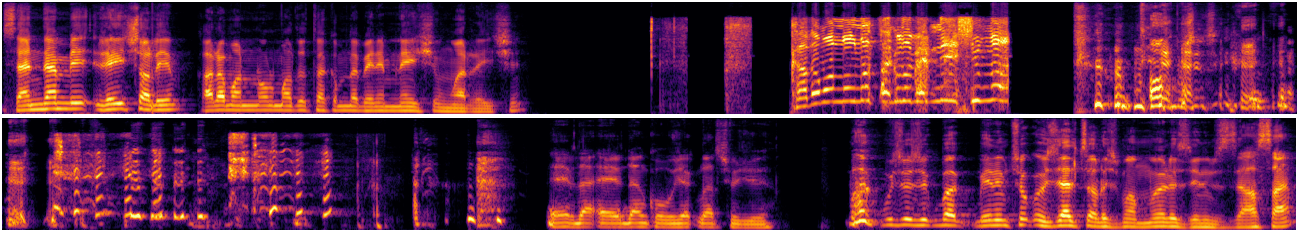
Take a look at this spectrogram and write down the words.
Senden bir Rage alayım. Karaman'ın olmadığı takımda benim ne işim var Rage'in? Kadamanın olmaz takımda benim ne işim var? Evden evden kovacaklar çocuğu. Bak bu çocuk bak benim çok özel çalışmam mı öyle söyleyeyim size Hasan.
